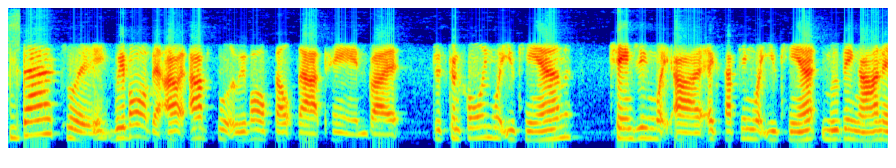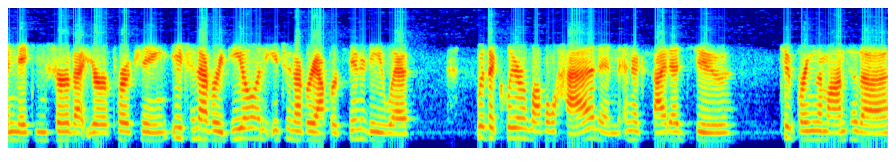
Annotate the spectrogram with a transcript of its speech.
Exactly. We've all been uh, absolutely. We've all felt that pain, but just controlling what you can changing what, uh, accepting what you can't, moving on, and making sure that you're approaching each and every deal and each and every opportunity with with a clear level head and, and excited to to bring them onto the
